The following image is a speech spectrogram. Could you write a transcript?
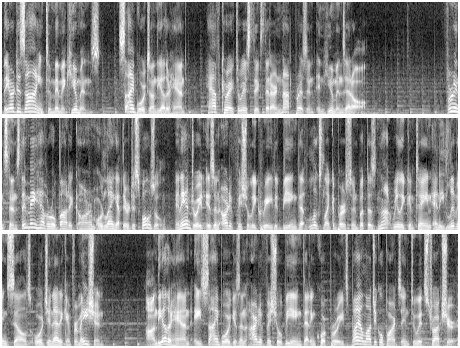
They are designed to mimic humans. Cyborgs, on the other hand, have characteristics that are not present in humans at all. For instance, they may have a robotic arm or leg at their disposal. An android is an artificially created being that looks like a person but does not really contain any living cells or genetic information. On the other hand, a cyborg is an artificial being that incorporates biological parts into its structure.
